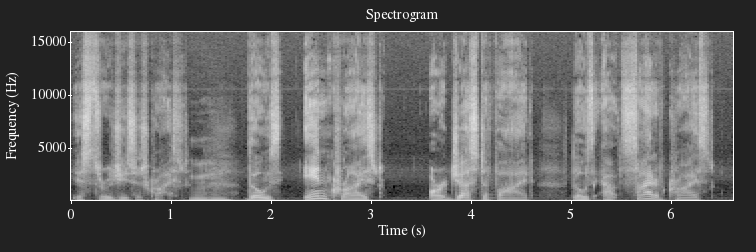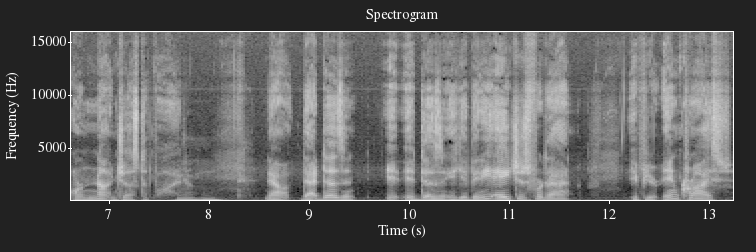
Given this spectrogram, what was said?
is through Jesus Christ. Mm-hmm. Those in Christ are justified, those outside of Christ are not justified. Now, that doesn't it, it doesn't give any ages for that. If you're in Christ,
